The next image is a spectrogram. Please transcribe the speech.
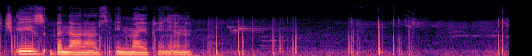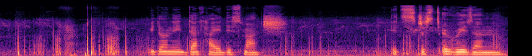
which is bananas in my opinion. We don't need Death High this much. It's just a reason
